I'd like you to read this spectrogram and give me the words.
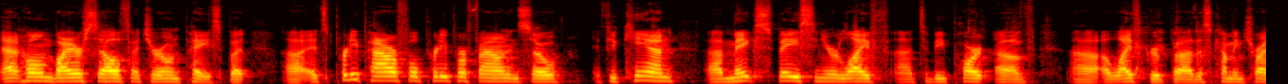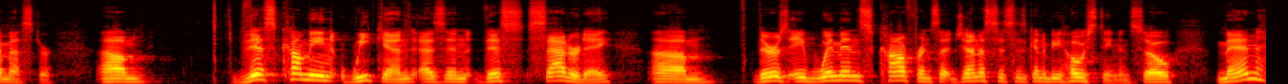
at home by yourself at your own pace. But it's pretty powerful, pretty profound, and so if you can, uh, make space in your life uh, to be part of uh, a life group uh, this coming trimester. Um, this coming weekend, as in this Saturday, um, there's a women's conference that Genesis is going to be hosting. And so, men,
